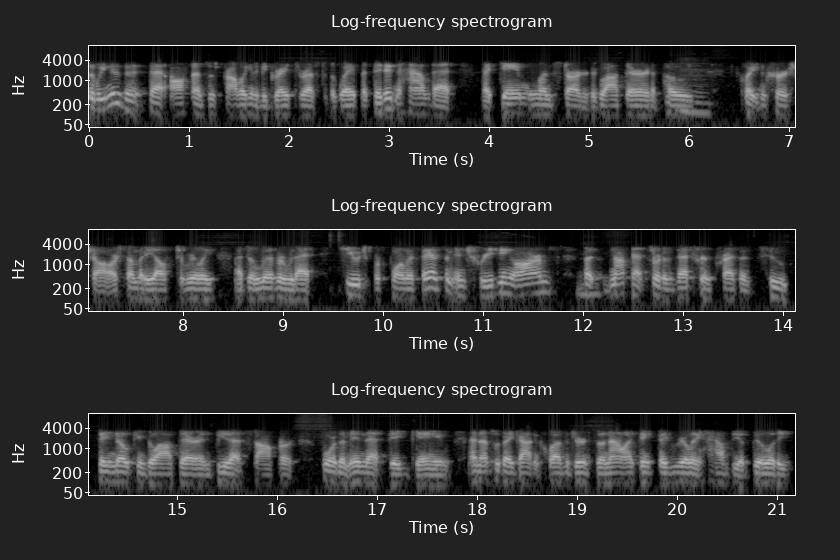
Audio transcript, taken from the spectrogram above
so we knew that that offense was probably going to be great the rest of the way, but they didn't have that that game one starter to go out there and oppose mm-hmm. Clayton Kershaw or somebody else to really uh, deliver with that huge performance. They have some intriguing arms, but not that sort of veteran presence who they know can go out there and be that stopper for them in that big game. And that's what they got in Clevinger. And so now I think they really have the ability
